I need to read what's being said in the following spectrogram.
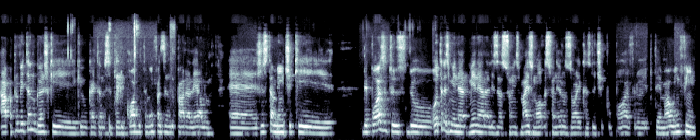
aproveitando o gancho que, que o Caetano citou do cobre, também fazendo paralelo, é, justamente que depósitos de outras mineralizações mais novas, fanerozoicas do tipo pórfiro, epitemal, enfim,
